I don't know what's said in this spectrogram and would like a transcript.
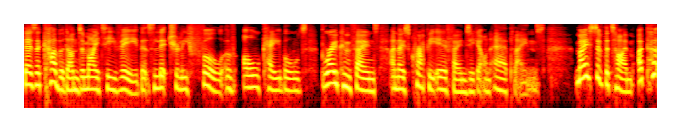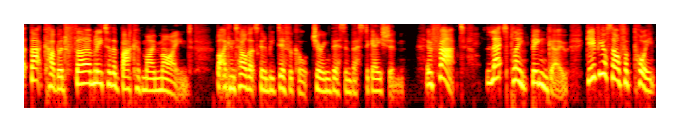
There's a cupboard under my TV that's literally full of old cables, broken phones, and those crappy earphones you get on airplanes. Most of the time, I put that cupboard firmly to the back of my mind, but I can tell that's going to be difficult during this investigation. In fact, let's play bingo. Give yourself a point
